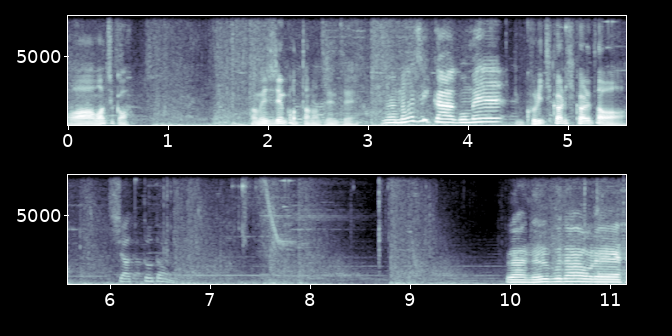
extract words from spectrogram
あわあマジか。ダメージ出んかったな全然。うわ、マジか、ごめん。クリティカル引かれたわ。シャットダウンうわ、ヌーブだ、俺。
